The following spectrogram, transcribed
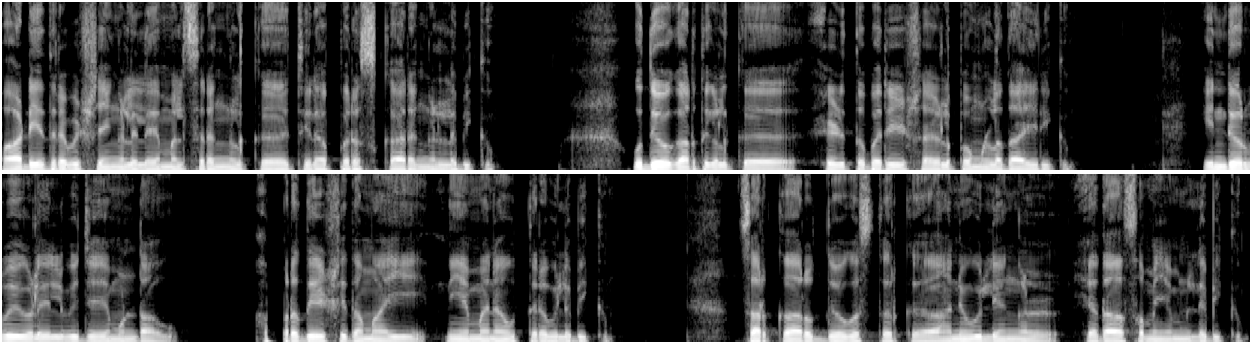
പാഠ്യേതര വിഷയങ്ങളിലെ മത്സരങ്ങൾക്ക് ചില പുരസ്കാരങ്ങൾ ലഭിക്കും. ഉദ്യോഗാർത്ഥികൾക്ക് എഴുത്ത് പരീക്ഷ എളുപ്പമുള്ളതായിരിക്കും. ഇന്റർവ്യൂകളിൽ വിജയമുണ്ടാവും. അപ്രതീക്ഷിതമായി നിയമന ഉത്തരവ് ലഭിക്കും. സർക്കാർ ഉദ്യോഗസ്ഥർക്ക് ആനുകൂല്യങ്ങൾ യഥാസമയം ലഭിക്കും.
